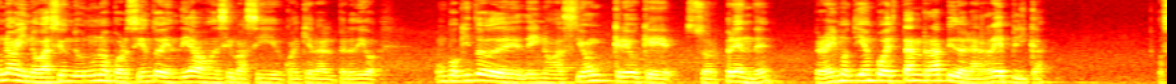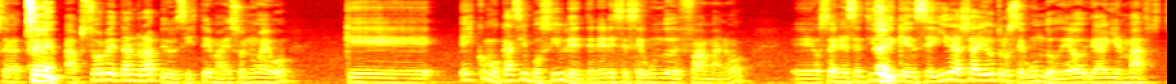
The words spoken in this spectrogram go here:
una innovación de un 1% hoy en día, vamos a decirlo así, cualquiera, pero digo, un poquito de, innovación creo que sorprende, pero al mismo tiempo es tan rápido la réplica. O sea, absorbe tan rápido el sistema eso nuevo que es como casi imposible tener ese segundo de fama, ¿no? Eh, o sea, en el sentido de que enseguida ya hay otro segundo de, de alguien más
